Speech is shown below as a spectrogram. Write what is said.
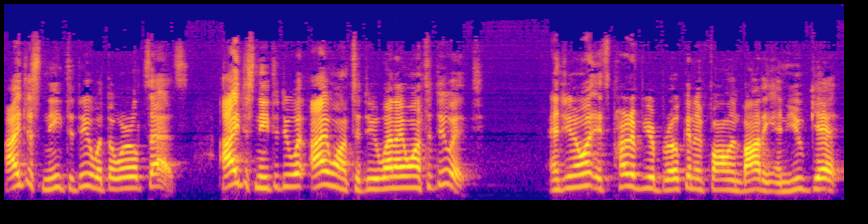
I just need to do what the world says. I just need to do what I want to do when I want to do it. And you know what? It's part of your broken and fallen body, and you get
